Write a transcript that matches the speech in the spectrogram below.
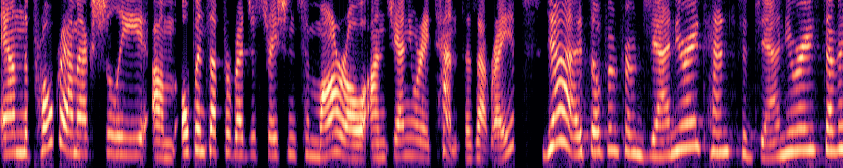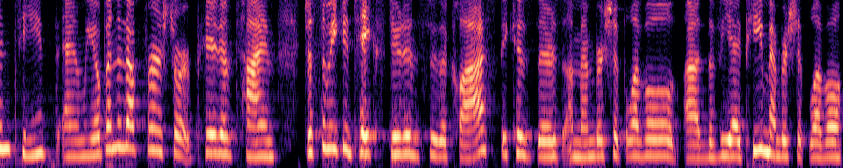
And the program actually um, opens up for registration tomorrow on January 10th. Is that right? Yeah, it's open from January 10th to January 17th. And we open it up for a short period of time just so we can take students through the class because there's a membership level, uh, the VIP membership level,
